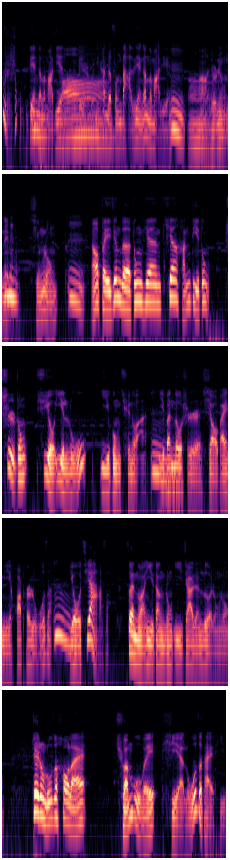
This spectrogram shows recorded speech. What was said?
日电线杆子骂街呢，哦就被人说你看这风大的电线杆子骂街嗯啊，就是那种嗯那种 形容。嗯。然后北京的冬天天寒地冻，室中需有一炉以供取暖，嗯。一般都是小白泥花盆炉子，嗯，有架子，在暖意当中，一家人乐融融。这种炉子后来全部为铁炉子代替，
